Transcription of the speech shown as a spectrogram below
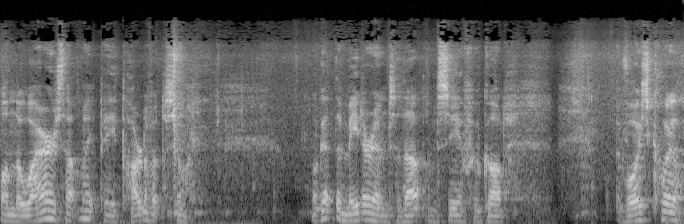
on the wires, that might be part of it. So I'll get the meter into that and see if we've got voice coil.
